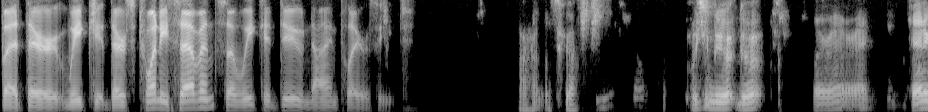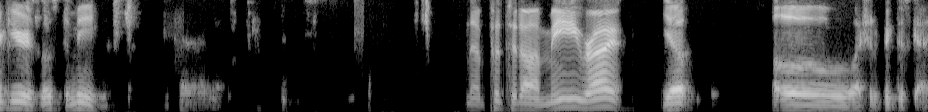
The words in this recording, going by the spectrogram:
but there we could there's 27, so we could do nine players each. All right, let's go. We can do it. Do it. All right, all right. Tanner Gears goes to me. That puts it on me, right? Yep. Oh, I should have picked this guy.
